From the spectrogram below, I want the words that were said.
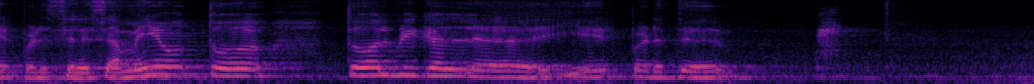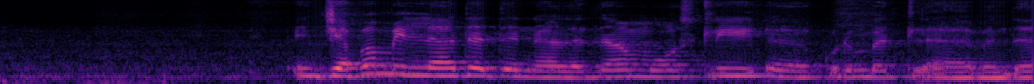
ஏற்படுது. சில சமயம் தோ தோல்விகள் ஏற்படுது. ஜபம் இல்லாததுனால தான் மோஸ்ட்லி குடும்பத்தில் வந்து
